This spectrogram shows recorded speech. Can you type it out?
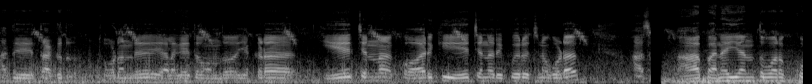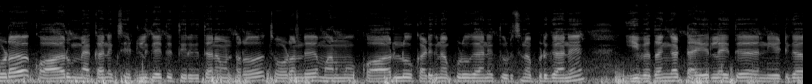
అది తగ్గదు. చూడండి ఎలాగైతే ఉందో. ఇక్కడ ఏ చిన్న కారుకి ఏ చిన్న రిపేర్ వచ్చినా కూడా ఆ పని అయ్యేంత వరకు కూడా కారు మెకానిక్ సెట్లకి అయితే తిరుగుతూనే ఉంటారు. చూడండి మనము కార్లు కడిగినప్పుడు కానీ తుడిచినప్పుడు కానీ ఈ విధంగా టైర్లు అయితే నీట్గా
